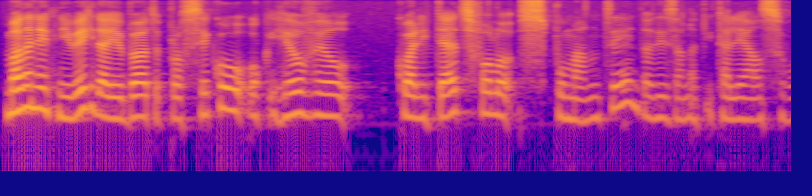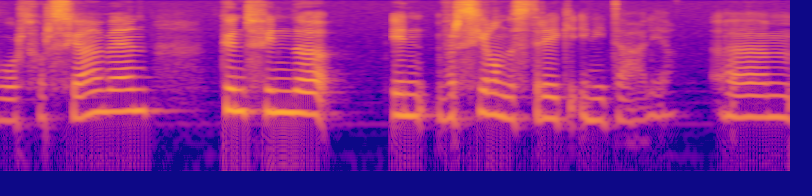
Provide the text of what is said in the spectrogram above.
Maar dat neemt niet weg dat je buiten Prosecco ook heel veel kwaliteitsvolle spumante, dat is dan het Italiaanse woord voor schuimwijn, kunt vinden in verschillende streken in Italië. Ehm,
